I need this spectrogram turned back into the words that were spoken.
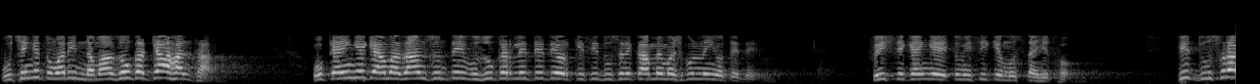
پوچھیں گے تمہاری نمازوں کا کیا حال تھا؟ وہ کہیں گے کہ ہم اذان سنتے، وضو کر لیتے تھے اور کسی دوسرے کام میں مشغول نہیں ہوتے تھے۔ فرشتے کہیں گے، تم اسی کے مستحق ہو۔ پھر دوسرا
